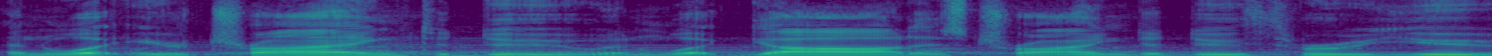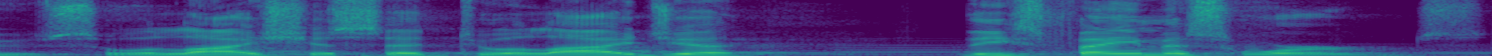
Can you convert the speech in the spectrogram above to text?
and what you're trying to do and what God is trying to do through you. So Elisha said to Elijah these famous words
